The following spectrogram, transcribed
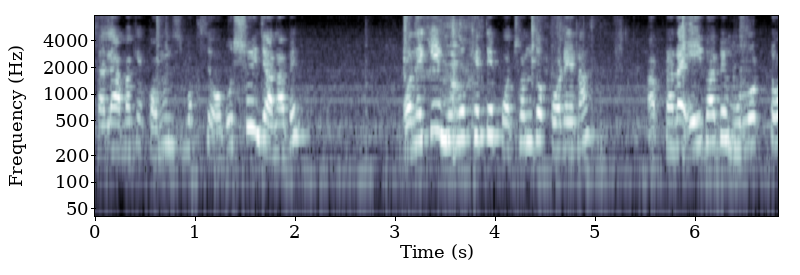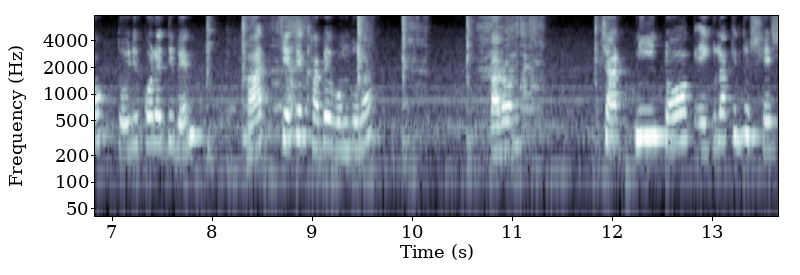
তাহলে আমাকে কমেন্টস বক্সে অবশ্যই জানাবেন। অনেকেই মূলো খেতে পছন্দ করে না। আপনারা এইভাবে মূলোর টক তৈরি করে দিবেন। হাত চেটে খাবে বন্ধুরা। কারণ চাটনি, টক এগুলো কিন্তু শেষ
